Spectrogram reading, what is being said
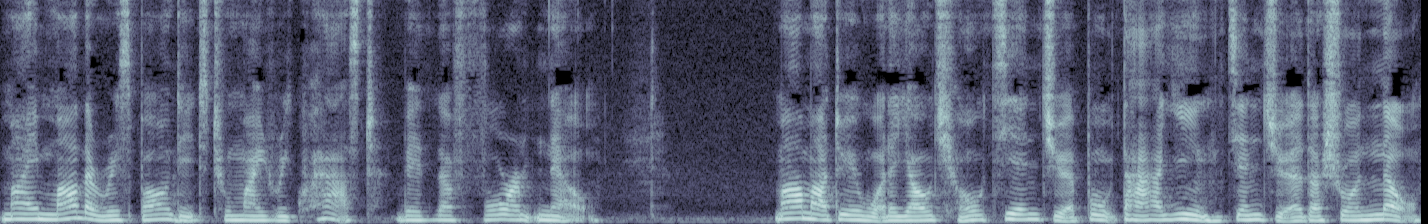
My mother responded to my request with a firm no。妈妈对我的要求坚决不答应，坚决的说 no。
